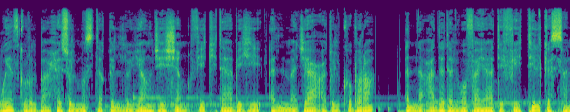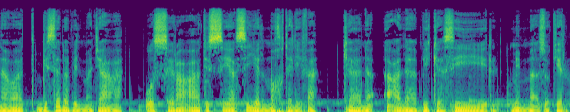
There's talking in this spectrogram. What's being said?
ويذكر الباحث المستقل يانغ جيشينغ في كتابه المجاعة الكبرى أن عدد الوفيات في تلك السنوات بسبب المجاعة والصراعات السياسية المختلفة كان أعلى بكثير مما ذكر.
